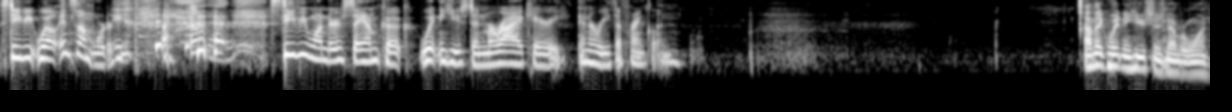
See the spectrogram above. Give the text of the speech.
Stevie, well, in some order. Stevie Wonder, Sam Cooke, Whitney Houston, Mariah Carey, and Aretha Franklin. I think Whitney Houston's number one.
